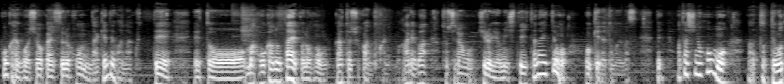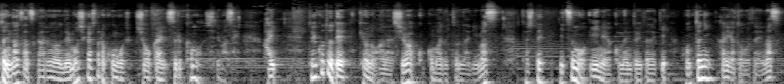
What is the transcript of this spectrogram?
今回ご紹介する本だけではなくて、えっとまあ、他のタイプの本が図書館とかにもあればそちらを拾い読みしていただいても OK だと思います。で私の方もあと手元に何冊かあるのでもしかしたら今後紹介するかもしれません。はい。ということで今日のお話はここまでとなります。そしていつもいいねやコメントいただき本当にありがとうございます。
